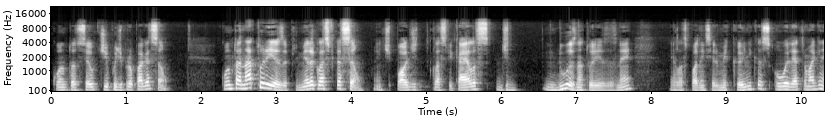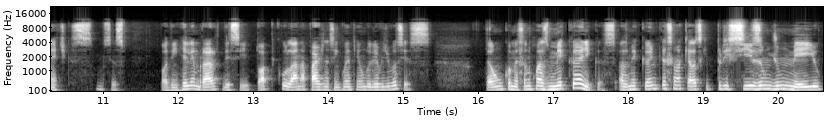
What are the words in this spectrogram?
quanto ao seu tipo de propagação. Quanto à natureza, primeira classificação, a gente pode classificar elas de em duas naturezas, né? Elas podem ser mecânicas ou eletromagnéticas. Vocês podem relembrar desse tópico lá na página 51 do livro de vocês. Então, começando com as mecânicas. As mecânicas são aquelas que precisam de um meio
